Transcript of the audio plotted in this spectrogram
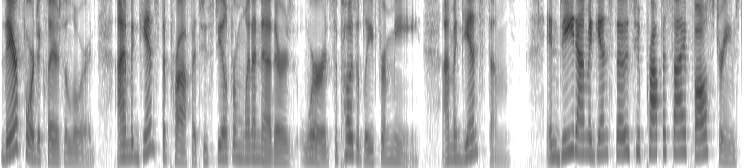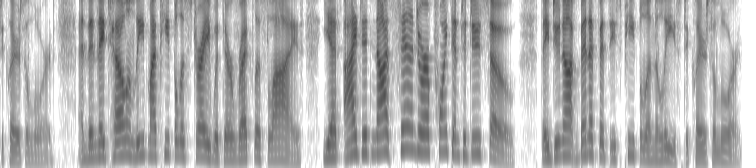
Therefore, declares the Lord, I am against the prophets who steal from one another words, supposedly from me. I'm against them. Indeed, I'm against those who prophesy false dreams, declares the Lord. And then they tell and lead my people astray with their reckless lies. Yet I did not send or appoint them to do so. They do not benefit these people in the least, declares the Lord.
